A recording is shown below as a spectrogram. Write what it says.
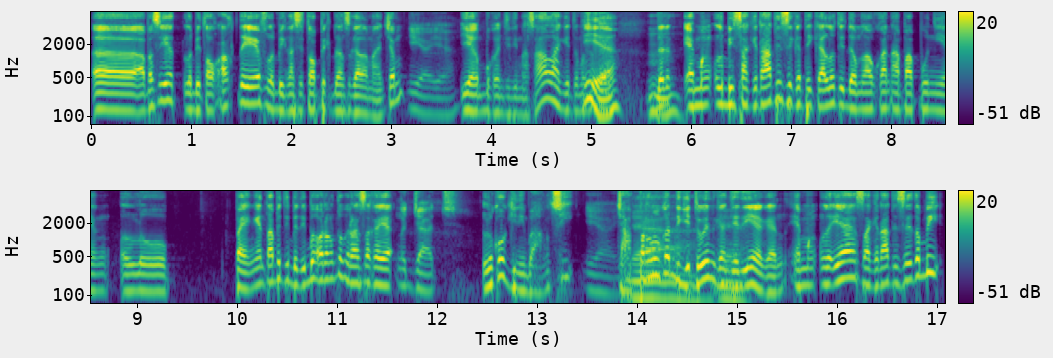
eh, apa sih ya, lebih talk aktif, lebih ngasih topik dan segala macam. Iya iya. Ya bukan jadi masalah gitu maksudnya. Iya. Dan emang lebih sakit hati sih ketika lu tidak melakukan apa pun yang lu pengen tapi tiba-tiba orang tuh ngerasa kayak Ngejudge. Lu kok gini banget sih? Iya. iya. Caper Ya, lu kan digituin kan ya. jadinya kan. Emang ya sakit hati sih tapi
